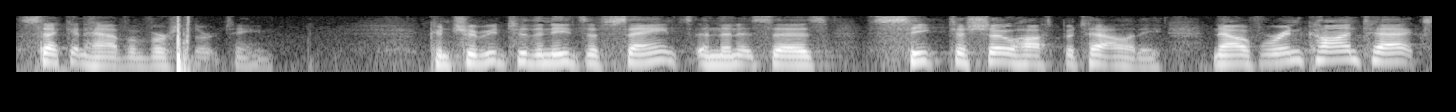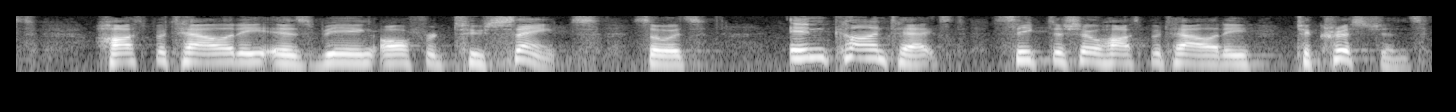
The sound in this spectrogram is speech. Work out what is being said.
Second half of verse 13. Contribute to the needs of saints, and then it says, seek to show hospitality. Now, if we're in context, hospitality is being offered to saints. So it's in context, seek to show hospitality to Christians,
